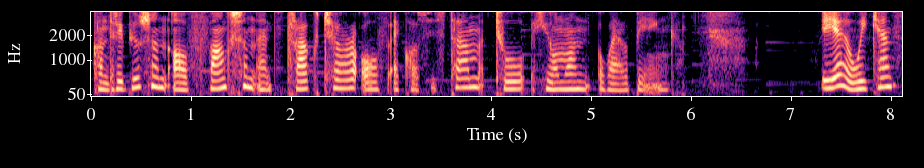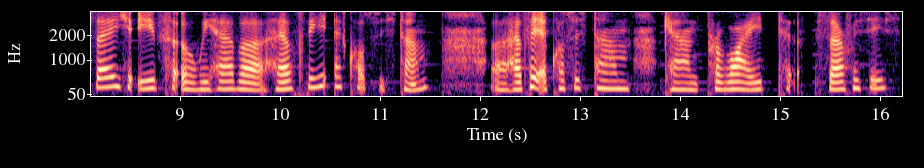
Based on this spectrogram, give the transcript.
contribution of function and structure of ecosystem to human well-being. Yeah, we can say if uh, we have a healthy ecosystem, a healthy ecosystem can provide services.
